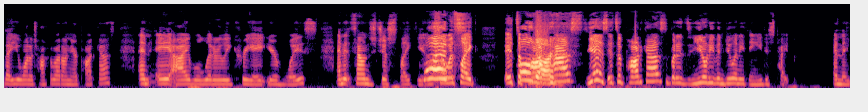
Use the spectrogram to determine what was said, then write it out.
that you want to talk about on your podcast and AI will literally create your voice and it sounds just like you. So it's like it's a Hold on. podcast. Yes, it's a podcast, but it's you don't even do anything. You just type. And they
